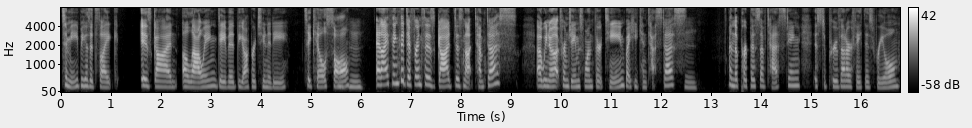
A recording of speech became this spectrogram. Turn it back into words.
to me because it's like is God allowing David the opportunity to kill Saul. Mm-hmm. And I think the difference is God does not tempt us. Uh, we know that from James 1:13, but he can test us. Mm. And the purpose of testing is to prove that our faith is real.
